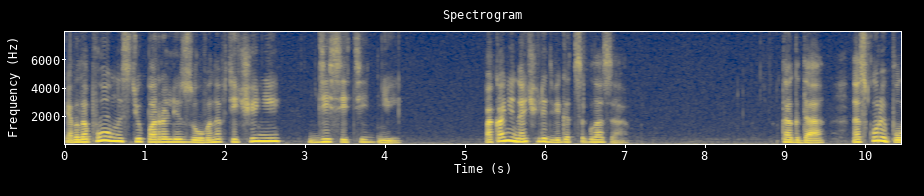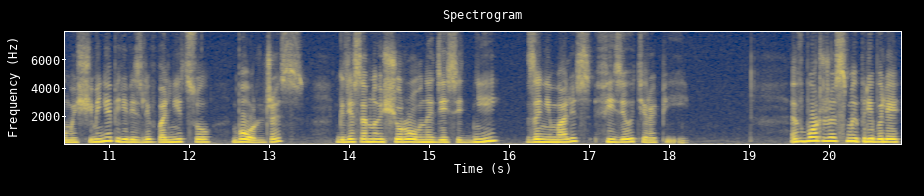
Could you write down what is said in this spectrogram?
Я была полностью парализована в течение десяти дней, пока не начали двигаться глаза. Тогда на скорой помощи меня перевезли в больницу Борджес, где со мной еще ровно 10 дней занимались физиотерапией. В Борджес мы прибыли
